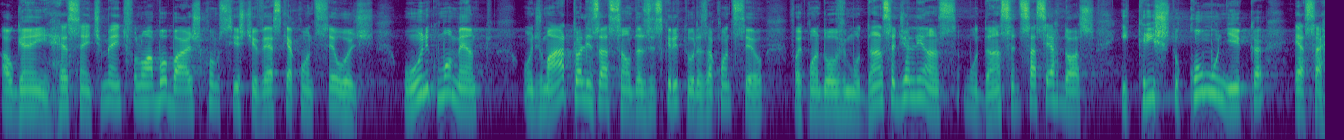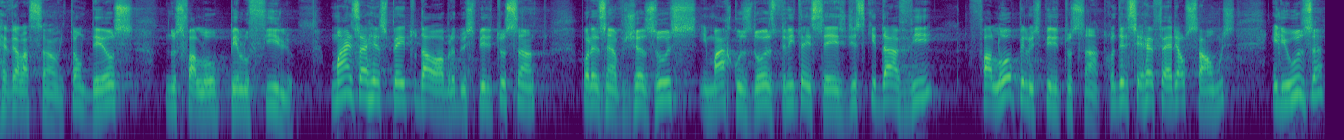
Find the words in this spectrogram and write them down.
Alguém recentemente falou uma bobagem como se isso tivesse que acontecer hoje. O único momento onde uma atualização das escrituras aconteceu, foi quando houve mudança de aliança, mudança de sacerdócio, e Cristo comunica essa revelação. Então Deus nos falou pelo Filho. Mas a respeito da obra do Espírito Santo, por exemplo, Jesus, em Marcos 12, 36, diz que Davi falou pelo Espírito Santo. Quando ele se refere aos Salmos, ele usa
